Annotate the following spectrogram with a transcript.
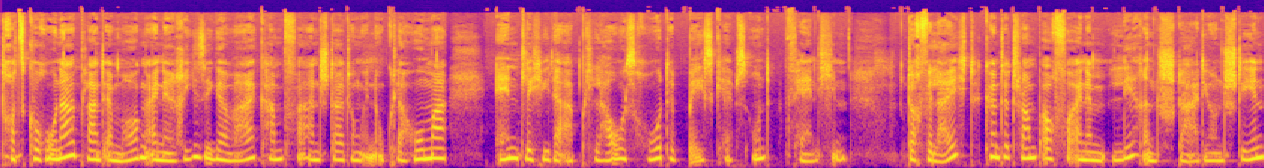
Trotz Corona plant er morgen eine riesige Wahlkampfveranstaltung in Oklahoma. Endlich wieder Applaus, rote Basecaps und Fähnchen. Doch vielleicht könnte Trump auch vor einem leeren Stadion stehen.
